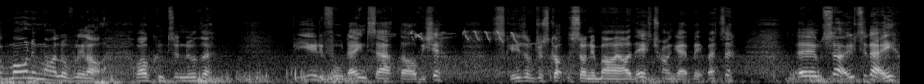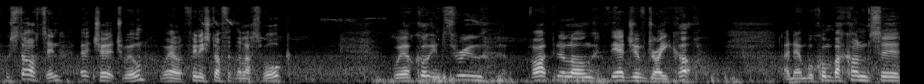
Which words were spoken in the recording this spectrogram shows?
Good morning, my lovely lot. Welcome to another beautiful day in South Derbyshire. Excuse, I've just got the sun in my eye there try and get a bit better. Um, so today we're starting at Church Wilne. Well, finished off at the last walk. We are cutting through, viping along the edge of Draycott, and then we'll come back onto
